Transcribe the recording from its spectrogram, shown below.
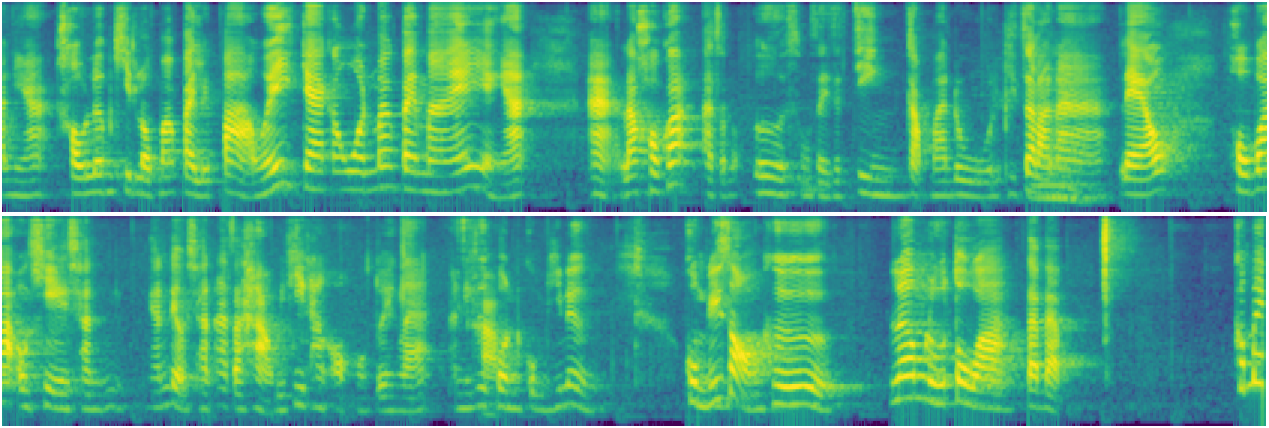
อันเนี้ยเขาเริ่มคิดลบมากไปหรือเปล่าเฮ้ยแกกังวลมากไปไหมอย่างเงี้ยอะแล้วเขาก็อาจจะแบบเออสงสัยจะจริงกลับมาดูพิจารณาแล้วพบว่าโอเคฉันงั้นเดี๋ยวฉันอาจจะหาวิธีทางออกของตัวเองแล้ว อันนี้คือคนกลุ่มที่หนึ่งกลุ่มที่สองคือ เริ่มรู้ตัวแต่แบบ ก็ไม่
